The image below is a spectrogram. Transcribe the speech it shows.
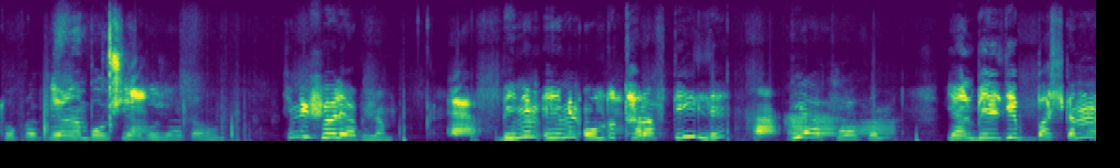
toprak yerine boş yer boşaltalım. Şimdi şöyle yapacağım. Benim evimin olduğu taraf değil de diğer tarafın yani belediye başkanının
